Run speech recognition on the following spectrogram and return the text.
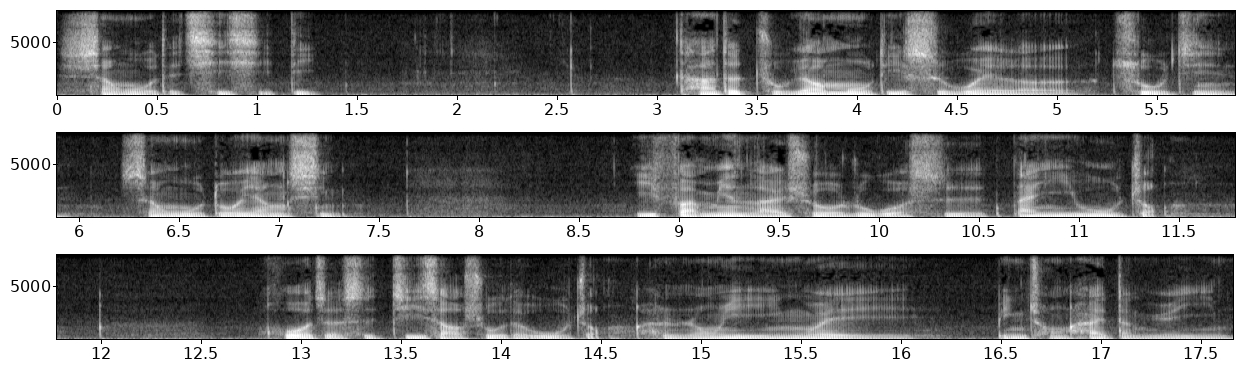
生物的栖息地。它的主要目的是为了促进生物多样性。以反面来说，如果是单一物种，或者是极少数的物种，很容易因为病虫害等原因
